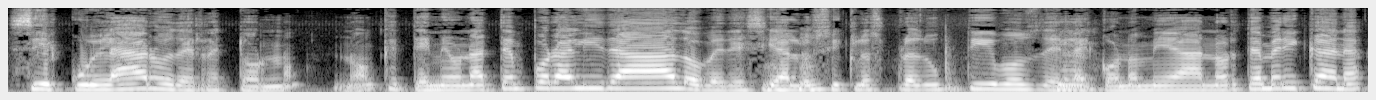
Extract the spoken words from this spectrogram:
circular o de retorno, ¿no? que tenía una temporalidad, obedecía a los ciclos productivos de la economía norteamericana,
